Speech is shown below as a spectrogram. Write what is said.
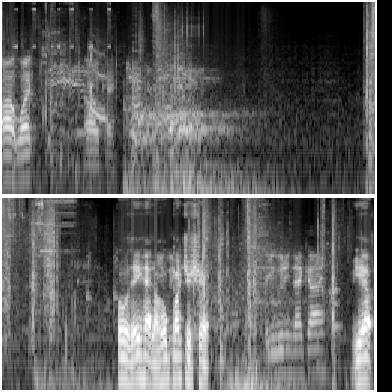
Oh, what? Oh, okay. Oh, they had a whole Leave bunch of shit. Are you looting that guy? Yep.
